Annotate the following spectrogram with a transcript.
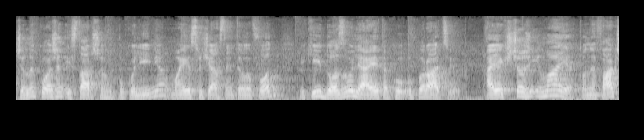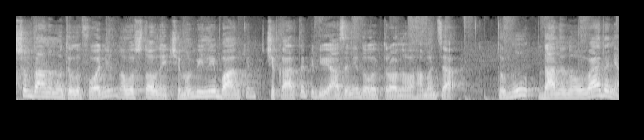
що не кожен із старшого покоління має сучасний телефон, який дозволяє таку операцію. А якщо ж і має, то не факт, що в даному телефоні налаштований чи мобільний банкінг, чи карти підв'язані до електронного гаманця. Тому дане нововведення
